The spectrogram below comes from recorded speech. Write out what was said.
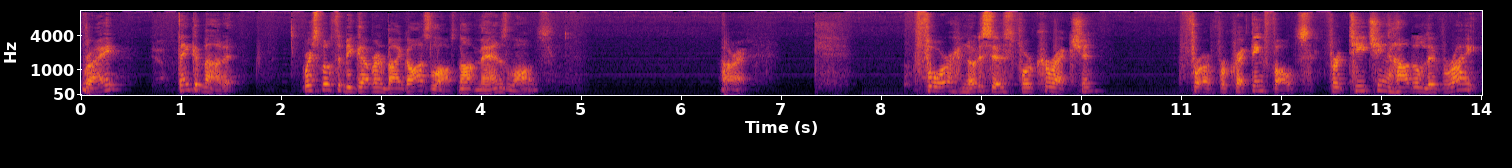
Right? Think about it. We're supposed to be governed by God's laws, not man's laws. All right. For, notice this, for correction, for, for correcting faults, for teaching how to live right.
